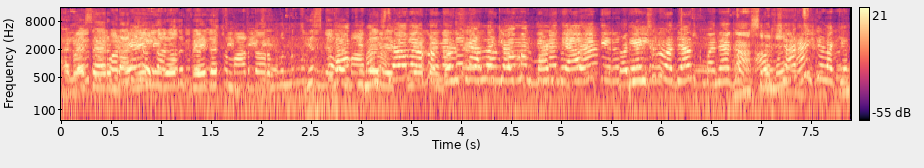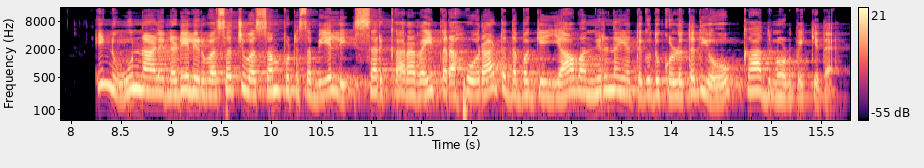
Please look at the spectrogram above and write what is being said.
ಅಲ್ಲ. ಇನ್ನು ನಾಳೆ ನಡೆಯಲಿರುವ ಸಚಿವ ಸಂಪುಟ ಸಭೆಯಲ್ಲಿ ಸರ್ಕಾರ ರೈತರ ಹೋರಾಟದ ಬಗ್ಗೆ ಯಾವ ನಿರ್ಣಯ ತೆಗೆದುಕೊಳ್ಳುತ್ತದೆಯೋ ಕಾದು ನೋಡಬೇಕಿದೆ.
